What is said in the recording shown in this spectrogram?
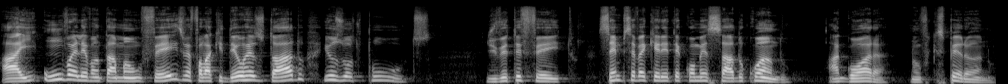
Aí um vai levantar a mão, fez, vai falar que deu o resultado e os outros, putz, devia ter feito. Sempre você vai querer ter começado quando? Agora, não fica esperando.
